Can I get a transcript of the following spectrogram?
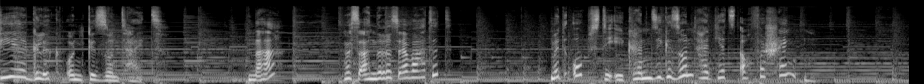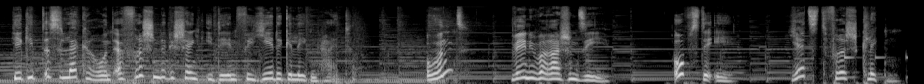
viel Glück und Gesundheit. Na, was anderes erwartet? Mit Obst.de können Sie Gesundheit jetzt auch verschenken. Hier gibt es leckere und erfrischende Geschenkideen für jede Gelegenheit. Und? Wen überraschen Sie? Obst.de. Jetzt frisch klicken.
